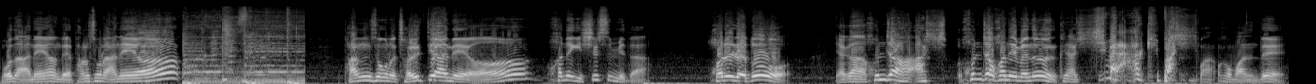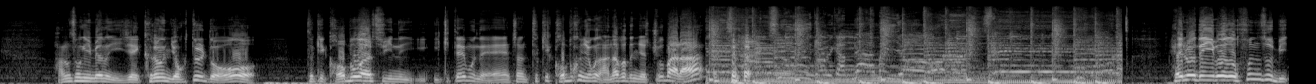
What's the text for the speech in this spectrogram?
뭐는 안 해요? 네 방송을 안 해요? 방송으로 절대 안 해요. 화내기 싫습니다. 화를 내도 약간 혼자 아 씨, 혼자 화내면은 그냥 씨발 아 개빡 씨발 하고 마는데 방송이면은 이제 그런 욕들도 듣기 거부할 수 있는 이- 있기 때문에 전 듣기 거북한 욕은 안 하거든요. 쭈바라. 헬로데 이번은 훈수 미,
